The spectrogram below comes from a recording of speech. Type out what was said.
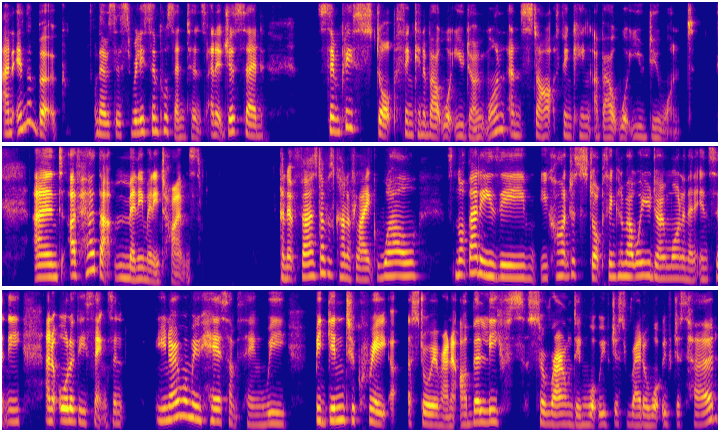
And in the book, there was this really simple sentence, and it just said, simply stop thinking about what you don't want and start thinking about what you do want. And I've heard that many, many times. And at first I was kind of like, well, it's not that easy. You can't just stop thinking about what you don't want and then instantly, and all of these things. And you know, when we hear something, we begin to create a story around it. Our beliefs surrounding what we've just read or what we've just heard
